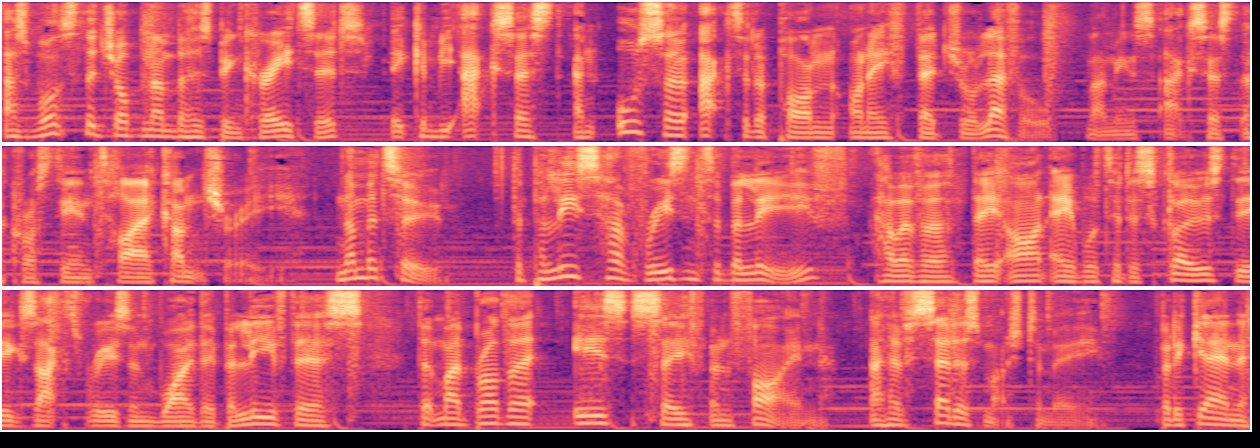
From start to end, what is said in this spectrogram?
as once the job number has been created, it can be accessed and also acted upon on a federal level. That means accessed across the entire country. Number two, the police have reason to believe, however, they aren't able to disclose the exact reason why they believe this, that my brother is safe and fine, and have said as much to me. But again,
